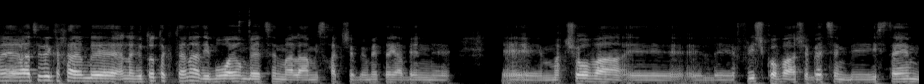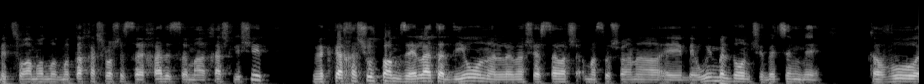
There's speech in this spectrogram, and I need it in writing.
רציתי ככה, באנקדוטה הקטנה, דיברו היום בעצם על המשחק שבאמת היה בין אה, אה, מצ'ובה אה, לפלישקובה, שבעצם הסתיים בצורה מאוד מאוד מותחת, 13-11, מערכה שלישית, וככה שוב פעם זה העלה את הדיון על מה שעשו שנה בווימבלדון, שבעצם קבעו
